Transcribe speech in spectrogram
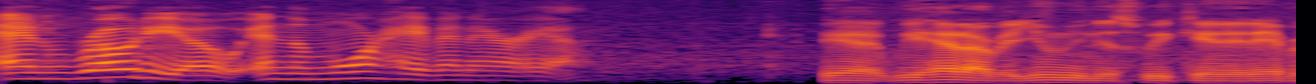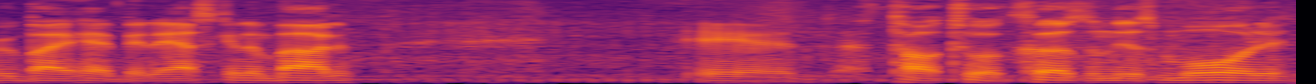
and rodeo in the Moore Haven area. Yeah, we had our reunion this weekend and everybody had been asking about him. And I talked to a cousin this morning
